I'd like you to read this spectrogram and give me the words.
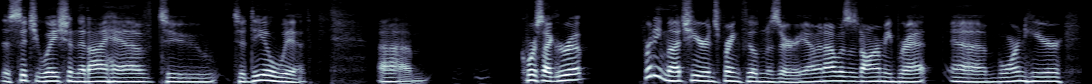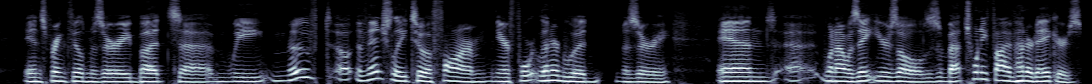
the situation that I have to to deal with. Um, of course, I grew up pretty much here in Springfield, Missouri. I mean, I was an Army brat, uh, born here in Springfield, Missouri, but uh, we moved uh, eventually to a farm near Fort Leonard Wood, Missouri. And uh, when I was eight years old, it was about 2,500 acres.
